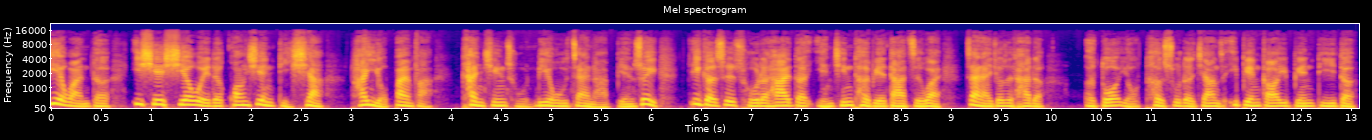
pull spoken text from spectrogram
夜晚的一些些微的光线底下，它有办法看清楚猎物在哪边。所以，一个是除了它的眼睛特别大之外，再来就是它的耳朵有特殊的这样子一边高一边低的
